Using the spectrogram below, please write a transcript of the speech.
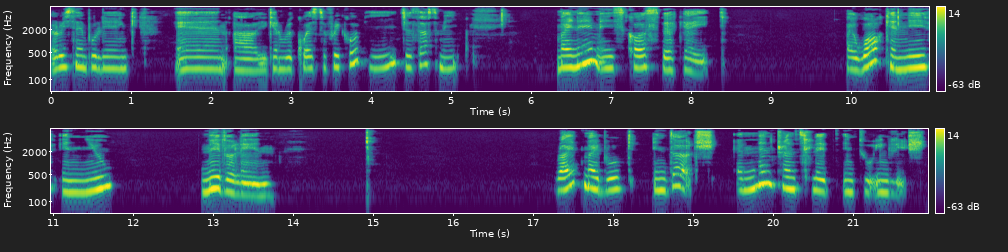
very simple link. And uh, you can request a free copy. Just ask me. My name is Koos Verkaik. I work and live in New Neverland. Write my book in Dutch and then translate into English.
